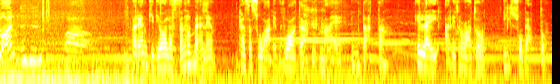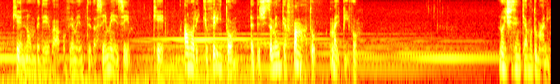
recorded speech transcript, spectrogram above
one? Mm-hmm. Wow. I parenti di Ola stanno bene, casa sua è vuota ma è intatta e lei ha ritrovato il suo gatto che non vedeva ovviamente da sei mesi, che ha un orecchio ferito, è decisamente affamato, ma è vivo. Noi ci sentiamo domani.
